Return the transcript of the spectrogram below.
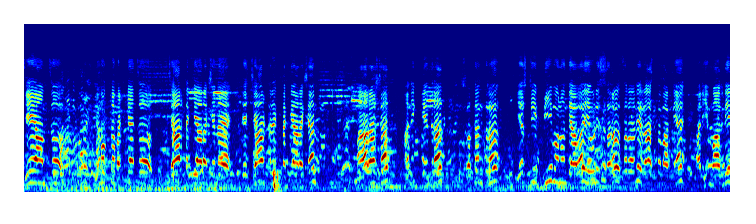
जे आमचं विमुक्त भटक्याचं चार टक्के आरक्षण आहे ते चार टक्के आरक्षण महाराष्ट्रात आणि केंद्रात स्वतंत्र एस टी बी म्हणून द्यावं. एवढी सरळ सरळ रास्त मागणी आहे. आणि ही मागणी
